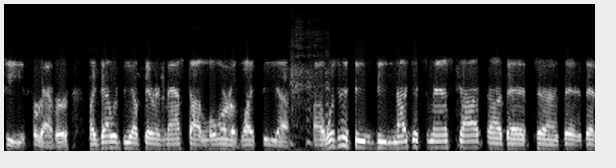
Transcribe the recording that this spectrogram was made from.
see forever. Like that would be up there in mascot lore of like the uh, uh, wasn't it the the Nuggets mascot uh, that uh, that that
